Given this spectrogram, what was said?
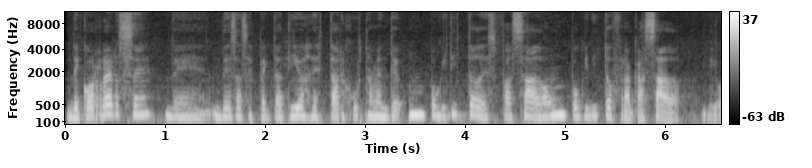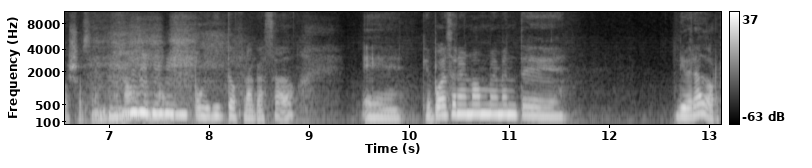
de correrse de, esas expectativas de estar justamente un poquitito desfasado, un poquitito fracasado, digo yo siempre, ¿no? un poquitito fracasado, eh, que puede ser enormemente liberador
